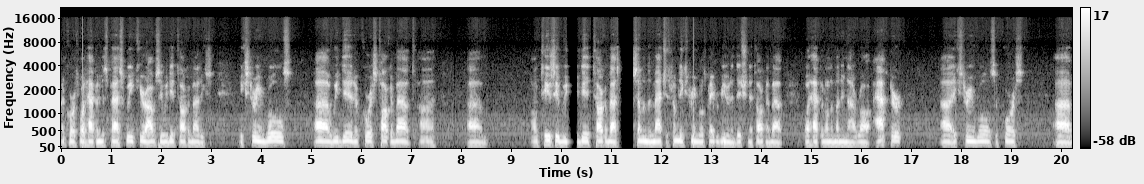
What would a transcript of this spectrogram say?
of course, what happened this past week here. Obviously, we did talk about ex- extreme rules. Uh, we did, of course, talk about uh, um, on Tuesday. We did talk about some of the matches from the Extreme Rules pay per view, in addition to talking about what happened on the Monday Night Raw after uh, Extreme Rules, of course. Uh,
